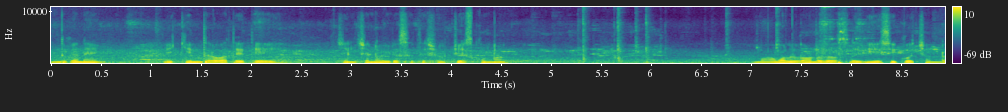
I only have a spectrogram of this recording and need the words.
అందుకనే ఎక్కిన తర్వాత అయితే చిన్న చిన్న వీడియోస్ అయితే షూట్ చేసుకున్నా. మామూలుగా ఉండదు అసలు ఇది ఏసీ కోచ్ ఉండ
